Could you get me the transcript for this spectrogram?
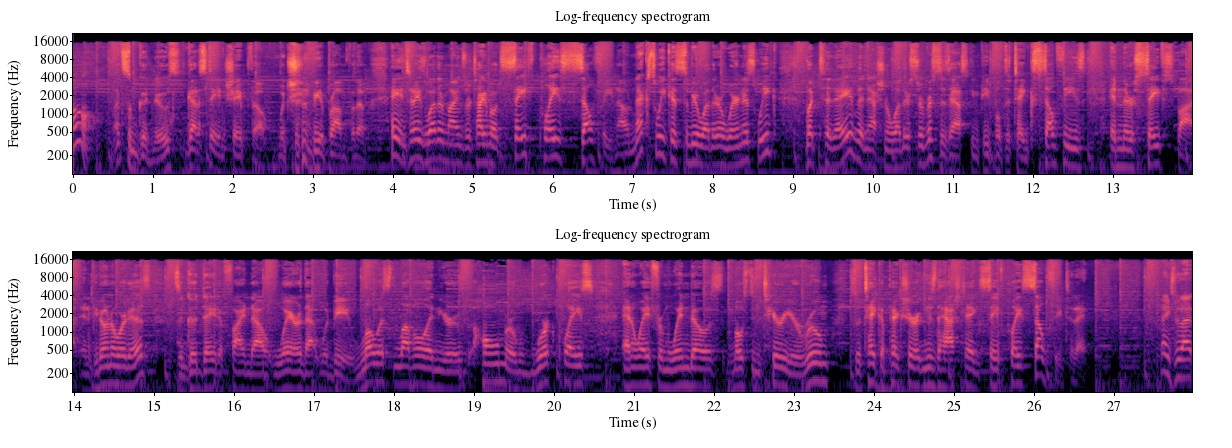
Oh, that's some good news. Got to stay in shape though, which shouldn't be a problem for them. Hey, in today's Weather Minds, we're talking about Safe Place Selfie. Now, next week is Severe Weather Awareness Week, but today the National Weather Service is asking people to take selfies in their safe spot. And if you don't know where it is, it's a good day to find out where that would be. Lowest level in your home or workplace and away from windows, most interior room. So take a picture, use the hashtag Safe Place Selfie today. Thanks for that.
